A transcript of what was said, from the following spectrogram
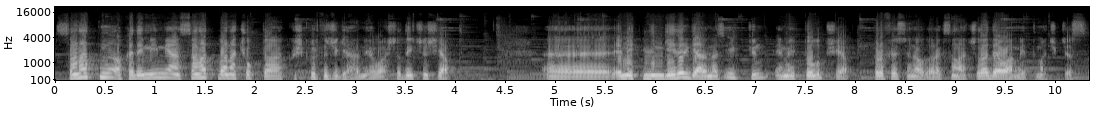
sanat mı, akademi mi? Yani sanat bana çok daha kışkırtıcı gelmeye başladığı için şey yaptım. Eee emekliliğim gelir gelmez ilk gün emekli olup şey yaptım. Profesyonel olarak sanatçılığa devam ettim açıkçası.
